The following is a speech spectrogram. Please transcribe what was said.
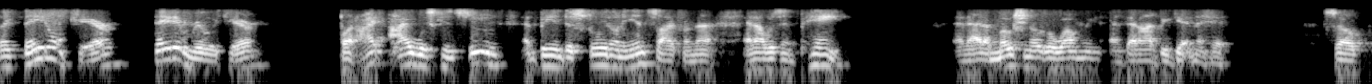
like they don't care. They didn't really care. But I, I was consumed and being destroyed on the inside from that, and I was in pain. And that emotion overwhelmed me, and then I'd be getting a hit. So,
